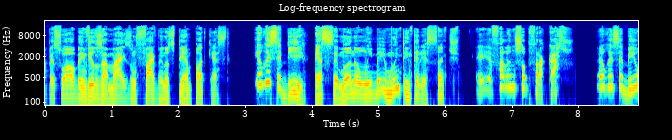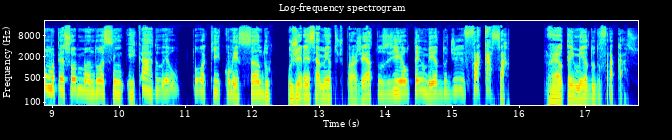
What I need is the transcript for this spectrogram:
pessoal, bem-vindos a mais um 5 Minutes PM Podcast. Eu recebi essa semana um e-mail muito interessante é, falando sobre fracasso. Eu recebi uma pessoa me mandou assim: Ricardo, eu estou aqui começando o gerenciamento de projetos e eu tenho medo de fracassar. Né? Eu tenho medo do fracasso.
